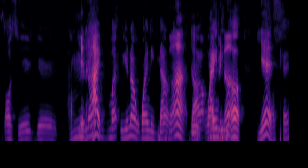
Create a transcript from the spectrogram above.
So, so you're you're I'm you're in not, hype. You're not winding down. Nah, You're dog. I'm winding hyping up. Yes. Okay.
